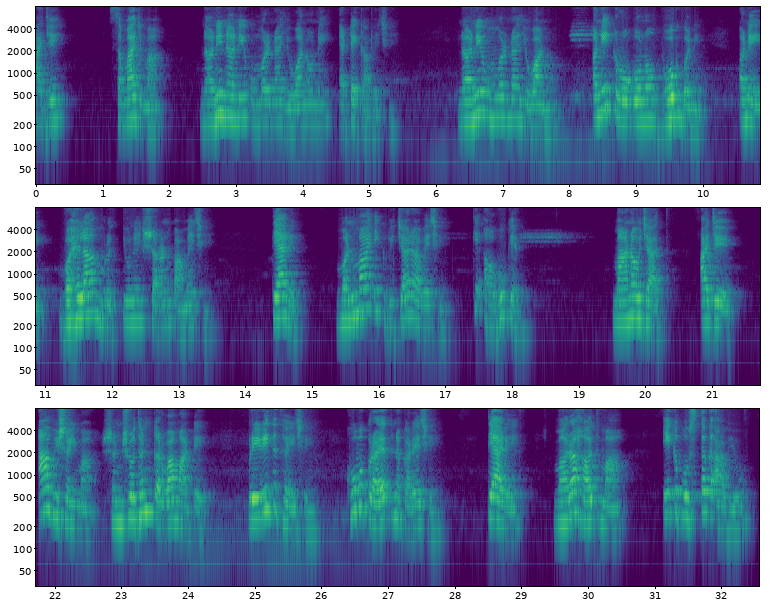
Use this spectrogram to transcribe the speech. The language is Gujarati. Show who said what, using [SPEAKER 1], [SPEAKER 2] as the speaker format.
[SPEAKER 1] આજે સમાજમાં નાની નાની ઉંમરના યુવાનોને એટેક આવે છે. નાની ઉંમરના યુવાનો અનેક રોગોનો ભોગ બની અને વહેલા મૃત્યુને શરણ પામે છે. ત્યારે મનમાં એક વિચાર આવે છે કે આવું કેમ? માનવજાત આજે આ વિષયમાં સંશોધન કરવા માટે પ્રેરિત થઈ છે, ખૂબ પ્રયત્ન કરે છે. ત્યારે મારા હાથમાં એક પુસ્તક આવ્યું.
